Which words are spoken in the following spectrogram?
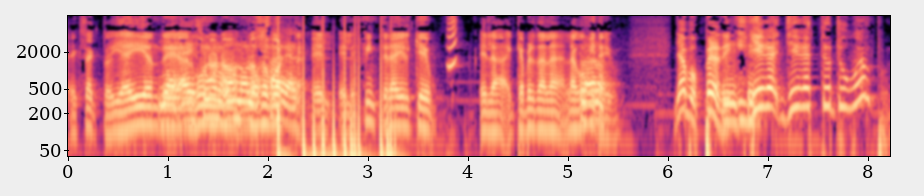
Exacto, y ahí donde eso alguno uno- no, lo soporta. sabe. El, el esfínter ahí el que el, el que aprieta la, la gomita. Claro. Ya, pues espérate, Sí, y llega llega este otro weón. pues.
